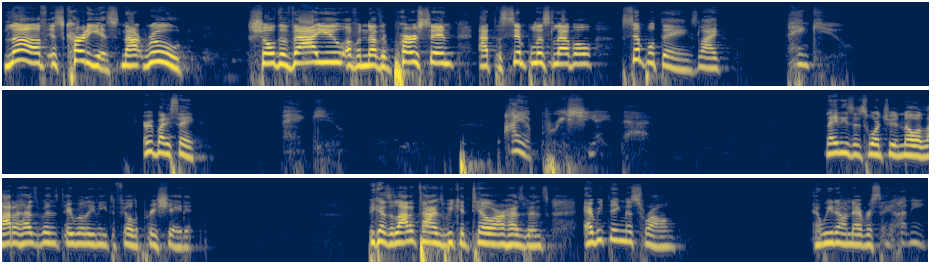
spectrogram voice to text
Love is courteous, not rude. Show the value of another person at the simplest level. Simple things like, thank you. Everybody say, thank you. I appreciate that. Ladies, I just want you to know a lot of husbands, they really need to feel appreciated. Because a lot of times we can tell our husbands everything that's wrong, and we don't ever say, honey,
